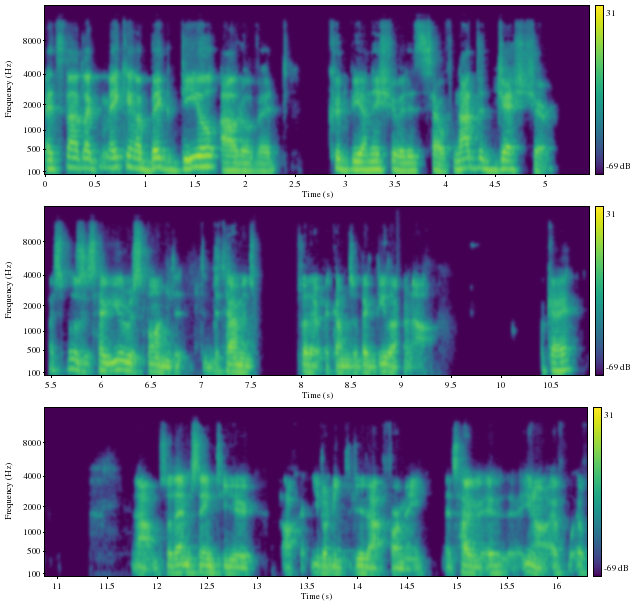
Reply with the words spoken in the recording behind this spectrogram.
it's not like making a big deal out of it could be an issue in itself not the gesture. I suppose it's how you respond that determines whether it becomes a big deal or not. Okay. Um, so them saying to you oh, you don't need to do that for me it's how you know if, if,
